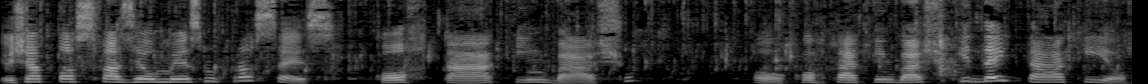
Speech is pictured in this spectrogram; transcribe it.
Eu já posso fazer o mesmo processo. Cortar aqui embaixo, ó, cortar aqui embaixo e deitar aqui, ó,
